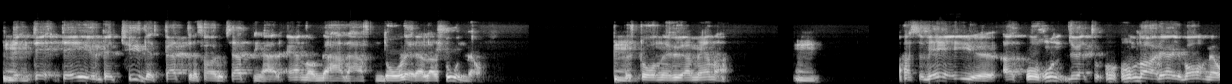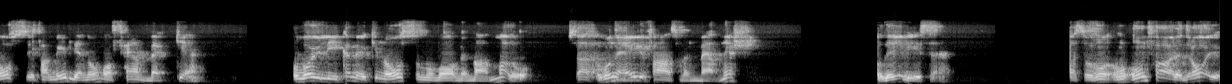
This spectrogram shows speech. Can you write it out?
det, Mm. det, det är ju betydligt bättre förutsättningar än om jag hade haft en dålig relation med honom. Mm. Förstår ni hur jag menar? Mm. Alltså vi är ju... Och hon, du vet, hon började ju vara med oss i familjen när hon var fem veckor. Hon var ju lika mycket med oss som hon var med mamma då. Så att hon är ju fan som en människa. På det viset. Alltså hon, hon- hon föredrar ju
